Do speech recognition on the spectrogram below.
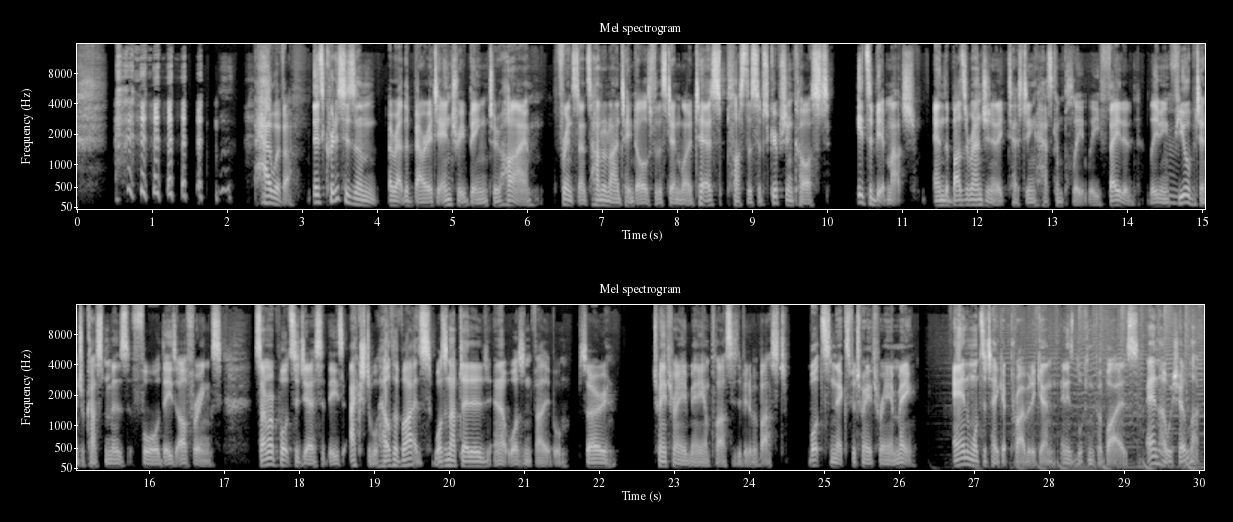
However, there's criticism about the barrier to entry being too high. For instance, $119 for the standalone test plus the subscription cost, it's a bit much. And the buzz around genetic testing has completely faded, leaving mm. fewer potential customers for these offerings. Some reports suggest that these actionable health advice wasn't updated and it wasn't valuable. So 23andMe and Plus is a bit of a bust. What's next for 23andMe? Anne wants to take it private again and is looking for buyers, and I wish her luck.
